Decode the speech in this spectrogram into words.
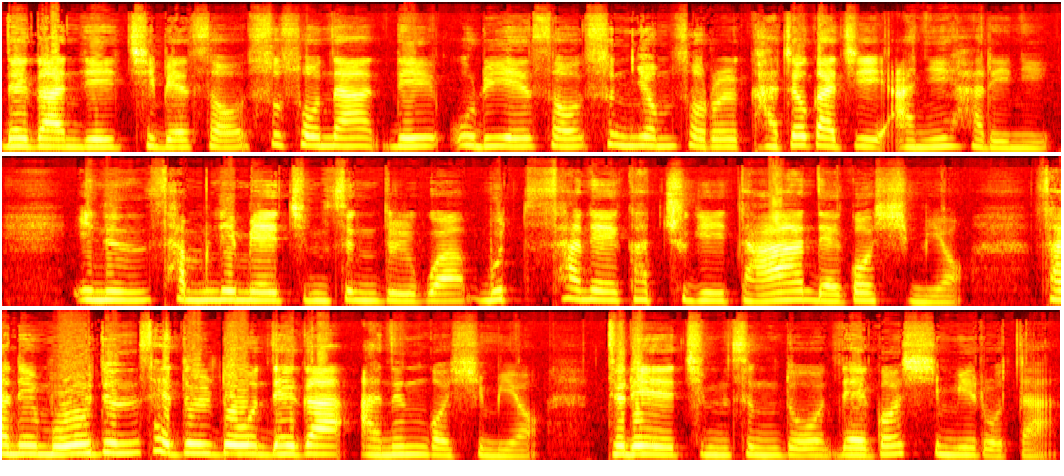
내가 네 집에서 수소나 네 우리에서 순념소를 가져가지 아니하리니 이는 삼림의 짐승들과 뭇 산의 가축이 다 내 것이며 산의 모든 새들도 내가 아는 것이며 들의 짐승도 내 것이미로다.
